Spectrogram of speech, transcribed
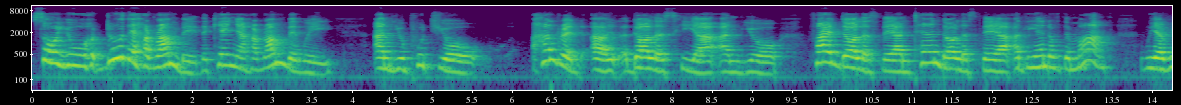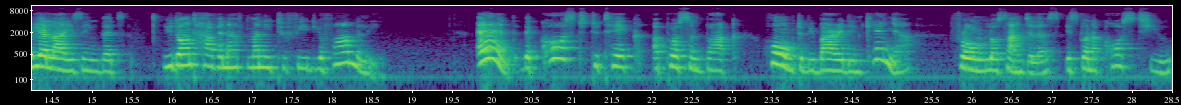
So you do the Harambee, the Kenya Harambee way, and you put your hundred uh, dollars here and your five dollars there and ten dollars there. At the end of the month, we are realizing that you don't have enough money to feed your family. And the cost to take a person back home to be buried in Kenya from Los Angeles is going to cost you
